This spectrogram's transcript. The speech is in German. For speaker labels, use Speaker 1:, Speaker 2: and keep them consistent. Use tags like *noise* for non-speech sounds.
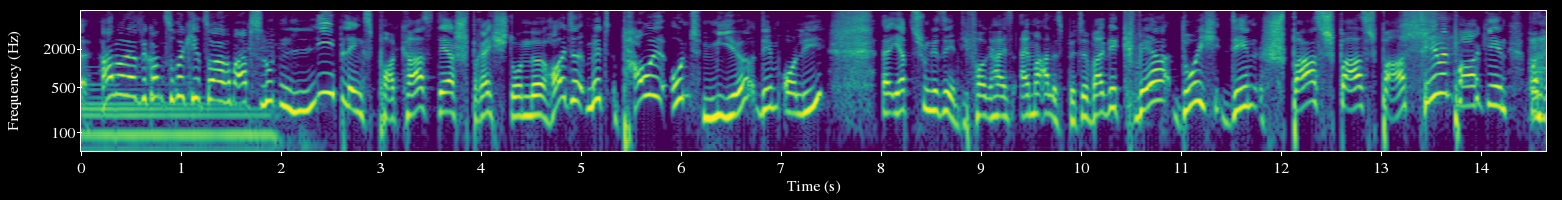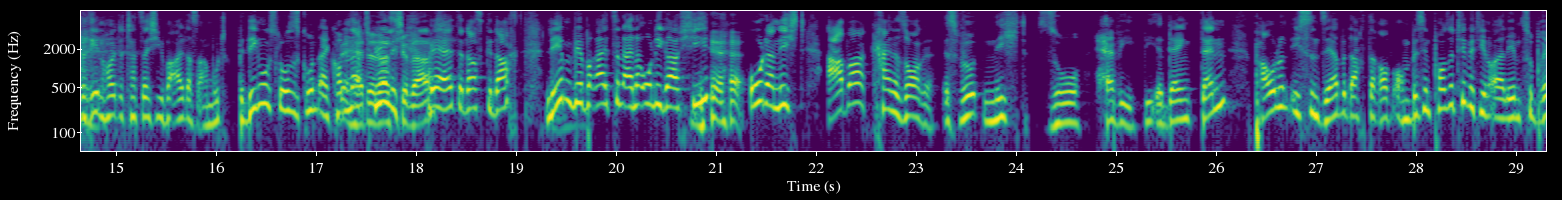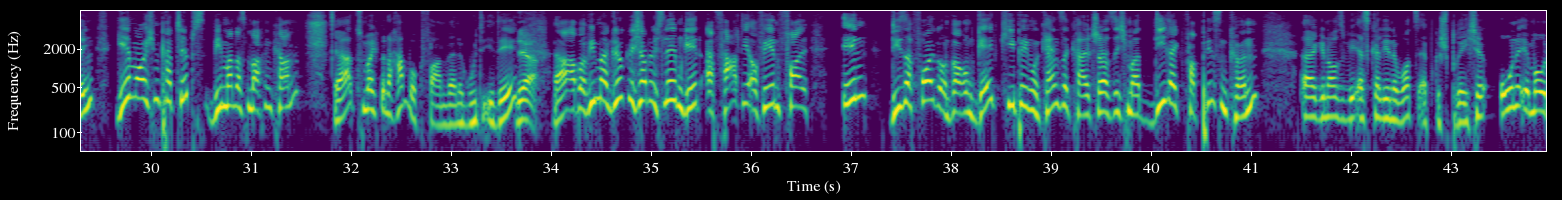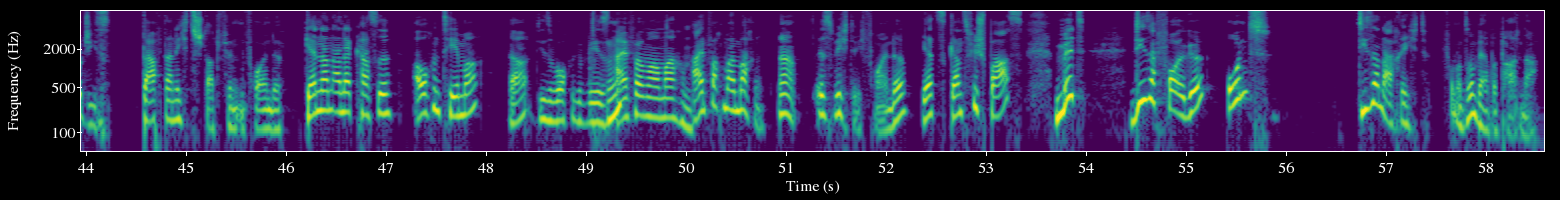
Speaker 1: Freunde, hallo und herzlich willkommen zurück hier zu eurem absoluten Lieblingspodcast der Sprechstunde. Heute mit Paul und mir, dem Olli. Äh, ihr habt es schon gesehen, die Folge heißt einmal alles bitte, weil wir quer durch den Spaß, Spaß, Spaß Themenpark gehen. Von wir reden heute tatsächlich über Altersarmut, bedingungsloses Grundeinkommen.
Speaker 2: Wer hätte
Speaker 1: Natürlich,
Speaker 2: das gedacht?
Speaker 1: wer hätte das gedacht? Leben wir bereits in einer Oligarchie *laughs* oder nicht? Aber keine Sorge, es wird nicht so heavy, wie ihr denkt, denn Paul und ich sind sehr bedacht darauf, auch ein bisschen Positivity in euer Leben zu bringen. Geben euch ein paar Tipps, wie man das machen kann. Ja, zum Beispiel nach Hamburg fahren wäre eine gute Idee.
Speaker 2: Ja.
Speaker 1: ja. Aber wie man glücklicher durchs Leben geht, erfahrt ihr auf jeden Fall in dieser Folge und warum Gatekeeping und Cancel Culture sich mal direkt verpissen können, äh, genauso wie eskalierende WhatsApp-Gespräche ohne Emojis. Darf da nichts stattfinden, Freunde. Gendern an der Kasse, auch ein Thema, ja, diese Woche gewesen.
Speaker 2: Einfach mal machen.
Speaker 1: Einfach mal machen. Ja, ist wichtig, Freunde. Jetzt ganz viel Spaß mit dieser Folge und dieser Nachricht von unserem Werbepartner.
